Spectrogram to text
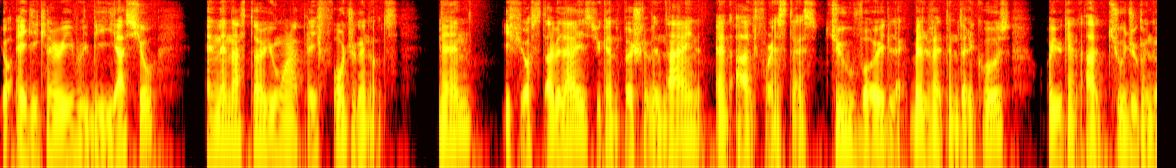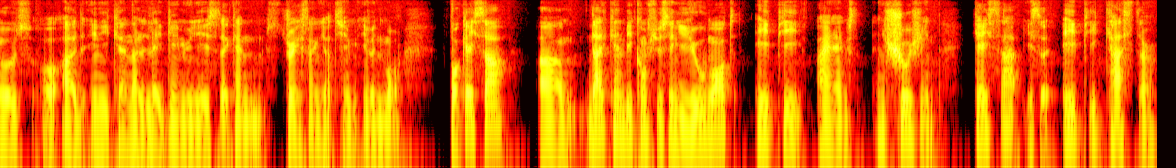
your AD carry will be Yasuo, and then after you want to play 4 Juggernauts. Then if you're stabilized, you can push level 9 and add for instance 2 Void like Bel'Veth and Vel'Koz, or you can add 2 Juggernauts or add any kind of late game units that can strengthen your team even more. For Kai'Sa, um, that can be confusing. You want AP items and Shojin. Kai'Sa is an AP caster.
